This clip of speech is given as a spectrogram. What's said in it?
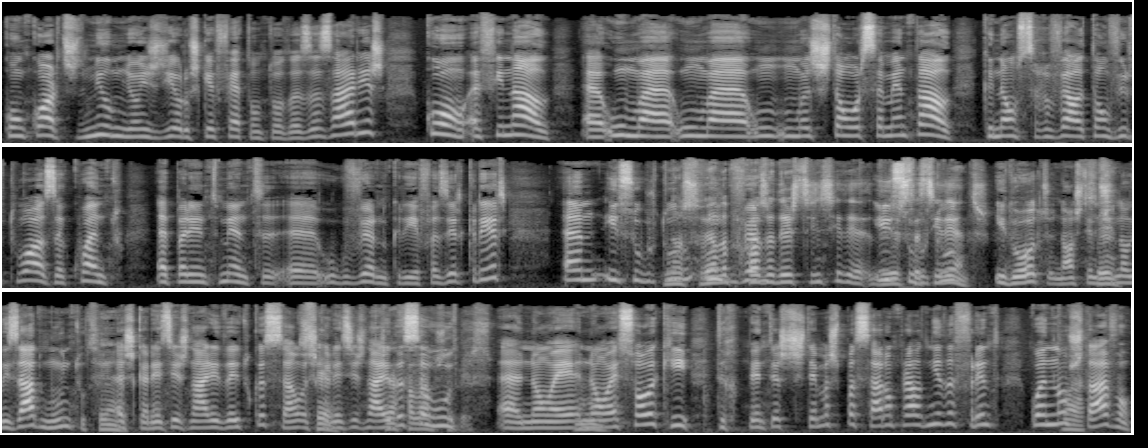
com cortes de mil milhões de euros que afetam todas as áreas, com, afinal, eh, uma, uma, uma gestão orçamental que não se revela tão virtuosa quanto aparentemente eh, o governo queria fazer crer. Um, e sobretudo não se revela um por causa destes, incidentes, e, destes acidentes e de outros nós temos Sim. sinalizado muito Sim. as carências na área da educação as Sim. carências na área Já da saúde uh, não é hum. não é só aqui de repente estes temas passaram para a linha da frente quando não claro. estavam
